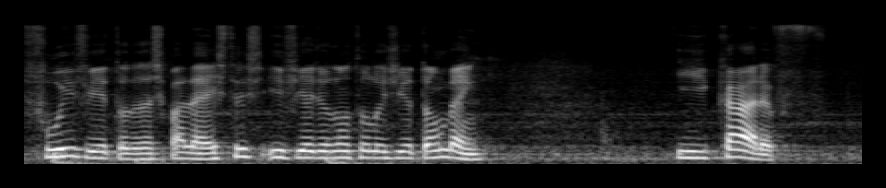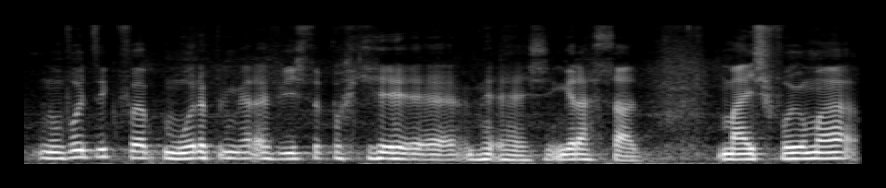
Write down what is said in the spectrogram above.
Fui ver todas as palestras e vi a de odontologia também. E, cara, não vou dizer que foi amor à primeira vista, porque é, é, é engraçado. Mas foi, uma,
